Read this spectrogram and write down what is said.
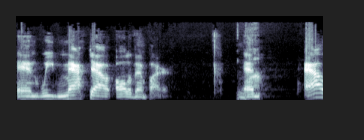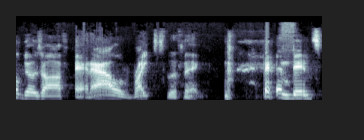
and we mapped out all of Empire. And Al goes off, and Al writes the thing, and it's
